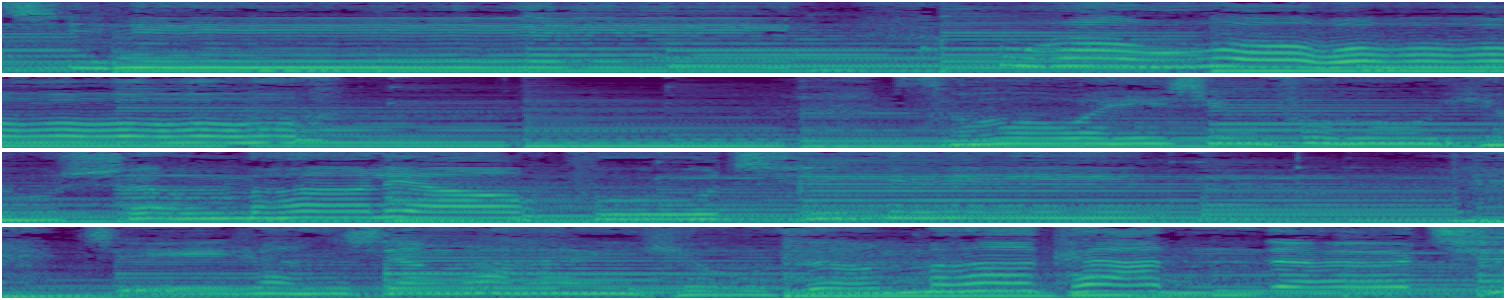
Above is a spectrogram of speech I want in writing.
及。哦，所谓幸福有什么了不起？既然相爱，又怎么看得清？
